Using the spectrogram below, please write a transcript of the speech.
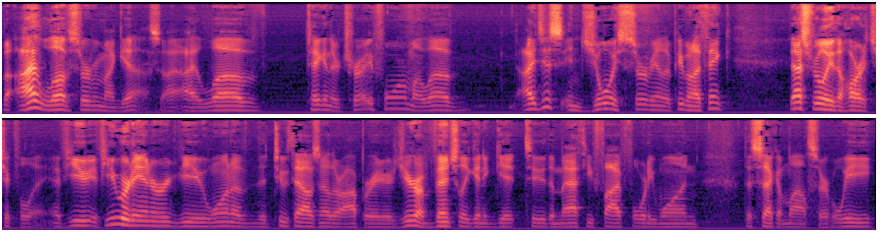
But I love serving my guests. I, I love taking their tray for them. I love, I just enjoy serving other people. And I think that's really the heart of Chick fil A. If you, if you were to interview one of the 2,000 other operators, you're eventually going to get to the Matthew 541, the second mile circle. We,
